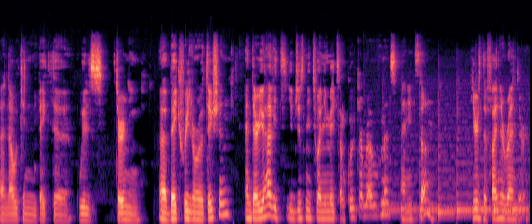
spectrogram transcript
And now we can bake the wheels turning. Uh, bake wheel rotation. And there you have it. You just need to animate some cool camera movements and it's done. Here's the final render.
